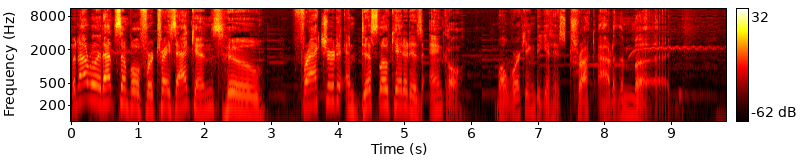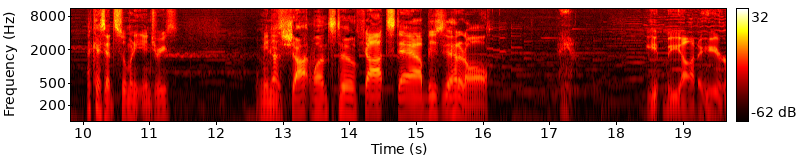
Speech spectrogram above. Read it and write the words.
but not really that simple for Trace Adkins, who fractured and dislocated his ankle while working to get his truck out of the mud. That guy's had so many injuries. I mean, He got he's shot once too. shot, stabbed. He's had it all. Man, get me out of here.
